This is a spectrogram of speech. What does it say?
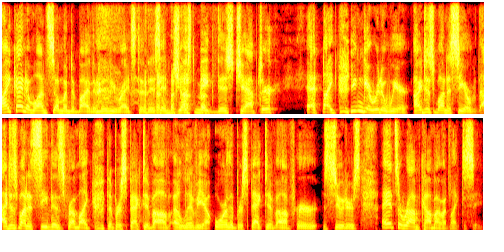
I kind of want someone to buy the movie rights to this and just make this chapter and like you can get rid of Weer. I just want to see her. I just want to see this from like the perspective of Olivia or the perspective of her suitors. It's a rom com I would like to see.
